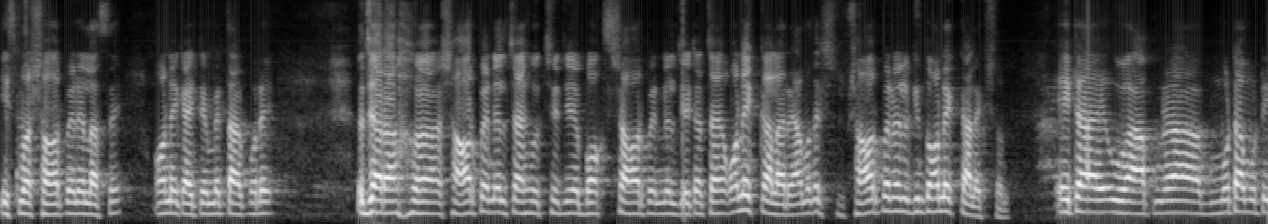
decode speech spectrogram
স্মার্ট শাওয়ার প্যানেল আছে। অনেক আইটেমের তারপরে যারা শাওয়ার প্যানেল চায় হচ্ছে যে বক্স শাওয়ার প্যানেল যেটা চায় অনেক কালারে আমাদের শাওয়ার প্যানেল কিন্তু অনেক কালেকশন এটা আপনারা মোটামুটি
